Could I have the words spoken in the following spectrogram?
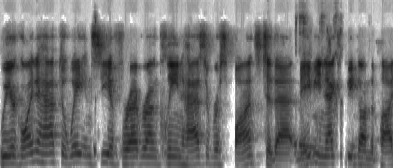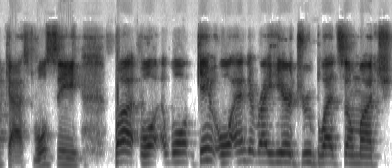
We are going to have to wait and see if Forever on clean has a response to that. Maybe next week on the podcast, we'll see. But we'll we'll give we'll end it right here. Drew bled so much.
